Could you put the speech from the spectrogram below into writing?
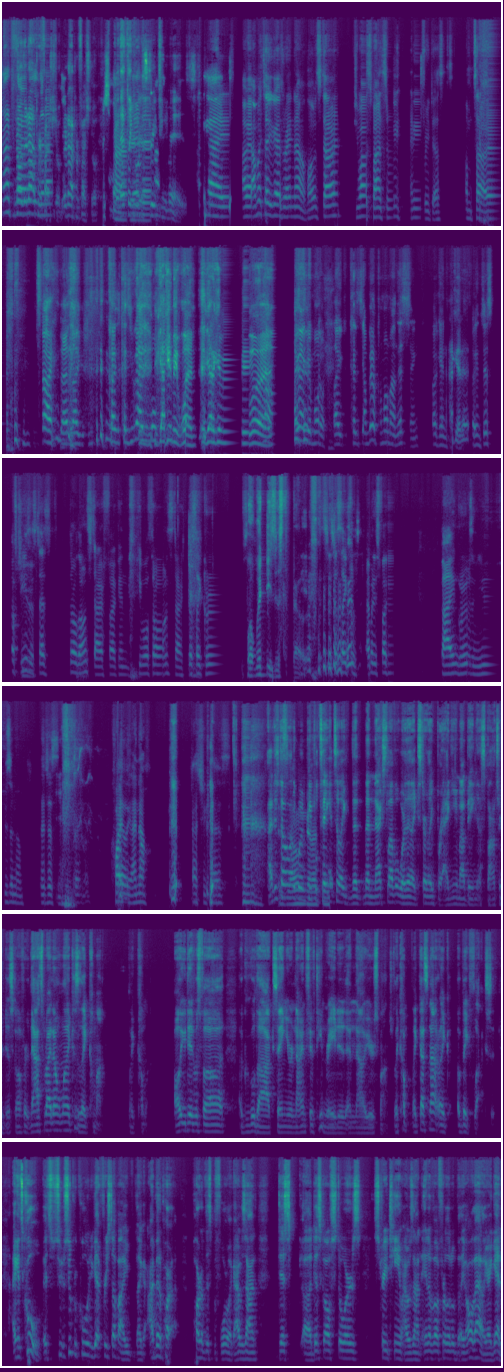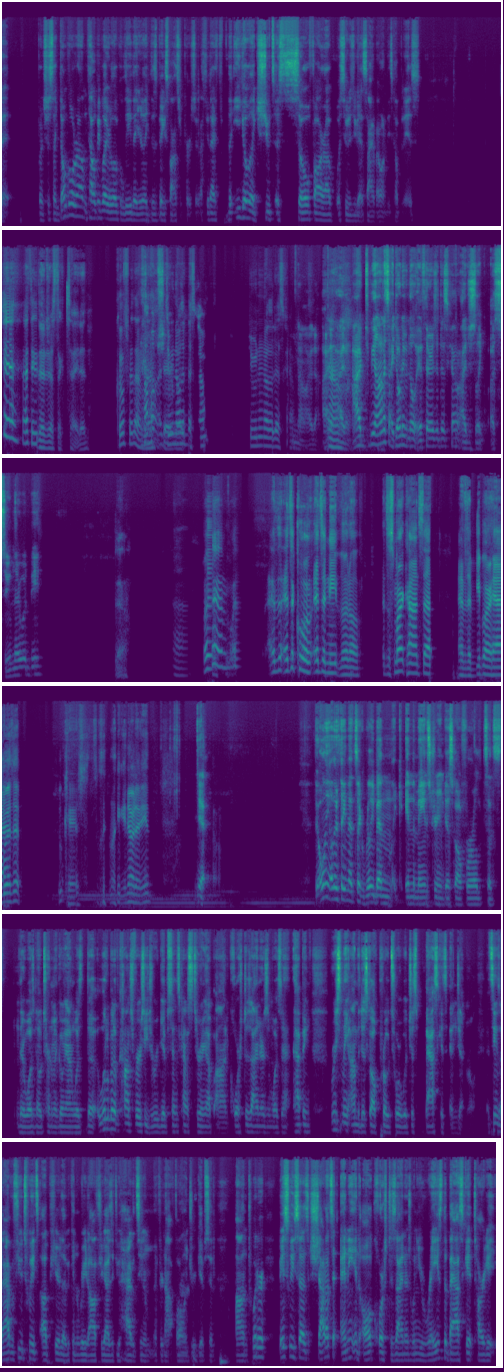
Not No, they're not professional, professional. They're not professional. But that's like Yeah, what the street team is. guys. All right, I'm gonna tell you guys right now, Lone Star. If you want to sponsor me, I need free discs. I'm sorry. sorry, that like, cause, cause you guys You won't. gotta give me one. You gotta give me one. No, I gotta get more. Like, cause I'm gonna promote on this thing. Fucking, I get it. fucking just if Mm-hmm. Jesus says throw Lone Star. Fucking people throw Lone Star just like grooves. What would Jesus throw? It's just like everybody's fucking buying grooves and using them. They're just quietly. I know. Got you guys. I just don't like when people take it to like the, the next level where they like start like bragging about being a sponsored disc golfer. That's what I don't like because like, come on, like, come on. All you did was uh, a Google Doc saying you were 915 rated and now you're sponsored. Like, come, like that's not like a big flex. Like, it's cool. It's su- super cool and you get free stuff. I like. I've been a part part of this before. Like, I was on disc uh, disc golf stores, street team. I was on Innova for a little bit. Like all that. Like, I get it. But it's just like don't go around and tell people at your local league that you're like this big sponsored person. I feel that the ego like shoots us so far up as soon as you get signed by one of these companies. Yeah, I think they're just excited. Cool for them. How much sure, do we know the discount? Do we know the discount? No, I don't. I, No. I don't. I to be honest, I don't even know if there is a discount. I just like assume there would be. Yeah. Uh, But then, what- it's a- it's a cool, it's a neat little, it's a smart concept. And if the people are happy with it, who cares? like, you know what I mean? Yeah. The only other thing that's like really been like in the mainstream disc golf world since there was no tournament going on was the little bit of controversy Drew Gibson's kind of stirring up on course designers and what's happening recently on the disc golf pro tour with just baskets in general. It seems I have a few tweets up here that we can read off to you guys if you haven't seen them, if you're not following Drew Gibson on Twitter. Basically says, shout out to any and all course designers when you raise the basket target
